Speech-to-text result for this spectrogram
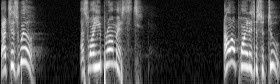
That's His will. That's why He promised. I want to point out just to two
